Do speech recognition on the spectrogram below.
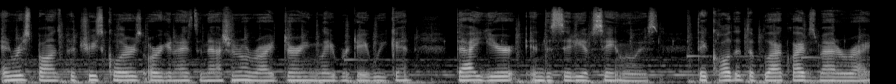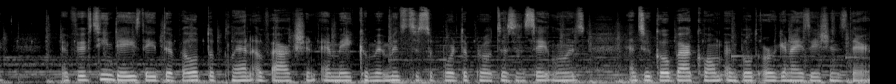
In response, Patrisse Cullors organized a national ride during Labor Day weekend that year in the city of St. Louis. They called it the Black Lives Matter Ride. In 15 days, they developed a plan of action and made commitments to support the protests in St. Louis and to go back home and build organizations there.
